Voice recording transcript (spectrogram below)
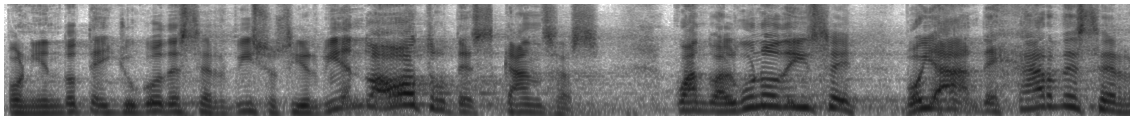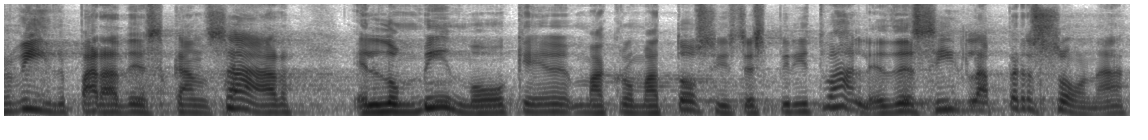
poniéndote yugo de servicio, sirviendo a otros descansas. Cuando alguno dice, voy a dejar de servir para descansar, es lo mismo que macromatosis espiritual, es decir, la persona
